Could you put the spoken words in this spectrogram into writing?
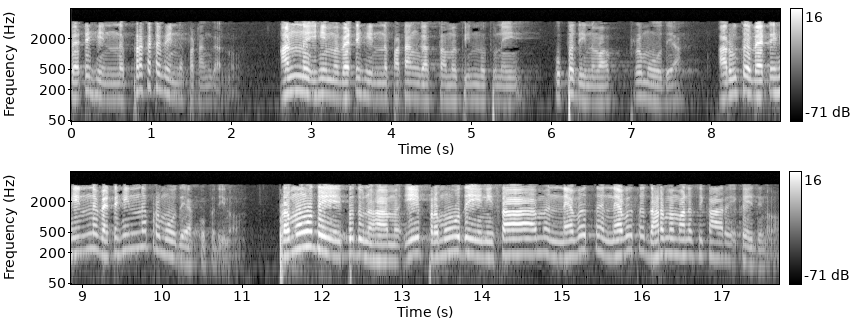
වැටහෙන්න ප්‍රකට වෙන්න පටන් ගන්නවා. අන්න එහෙම වැටහෙන්න පටන් ගත්තම පින්නතුනේ උපදිනවා ප්‍රමෝදයක්. අරුත වැටහෙන්න වැටහෙන්න ප්‍රමෝදයක් උපදිනවා. ප්‍රමෝදයේ ඉපදුනහම ඒ ප්‍රමෝදයේ නිසාම නැවත නැවත ධර්ම මානසිකාරයක යෙදෙනවා.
